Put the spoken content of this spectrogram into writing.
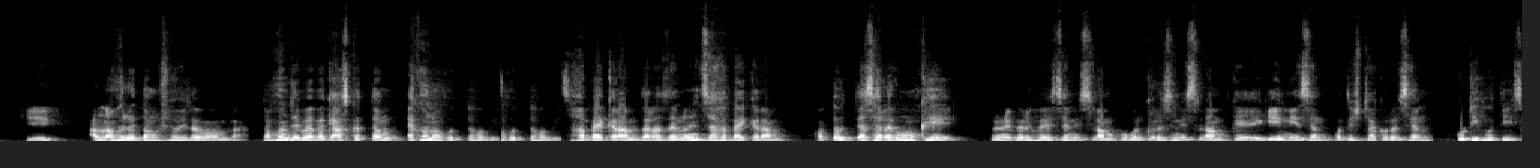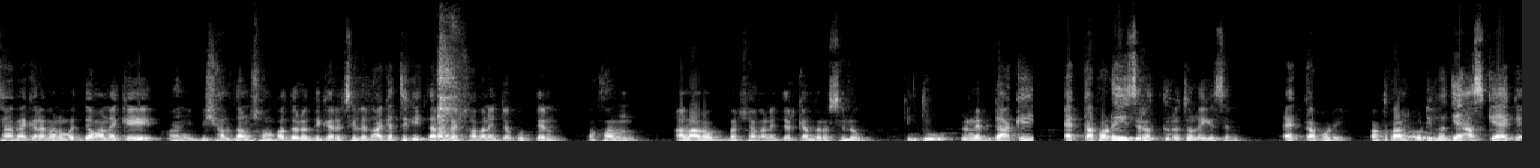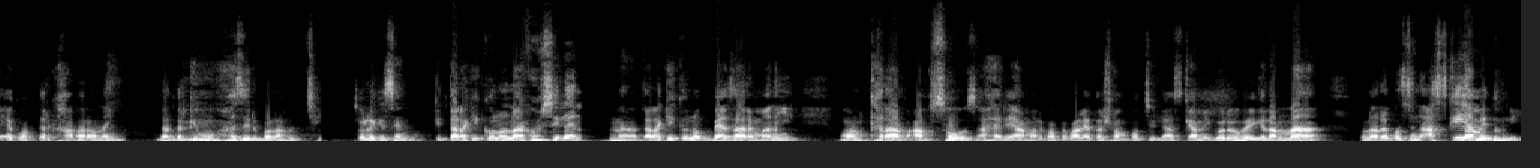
আর না হলে ধ্বংস হয়ে যাব আমরা। তখন যেভাবে কাজ করতাম এখনও করতে হবে করতে হবে। সাহাবাইকারাম যারা জেনুইন সাহাবাইকারাম কত অত্যাচারের মুখে হয়েছেন ইসলাম, কবুল করেছেন ইসলামকে, এগিয়ে নিয়েছেন, প্রতিষ্ঠা করেছেন কোটিপতি। সাহাবাইকারামের মধ্যে অনেকে মানে বিশাল ধন সম্পদের অধিকারী ছিলেন। আগে থেকেই তারা ব্যবসা বাণিজ্য করতেন। তখন আল আরব ব্যবসা বাণিজ্যের কেন্দ্র ছিল। কিন্তু প্রণব ডাকে এক কাপড়ে হিজরত করে চলে গেছেন। এক কাপড়ে। গতকাল কোটিপতি, আজকে এক এক খাবারও নাই। যাদেরকে মুহাজির বলা হচ্ছে। চলে গেছেন। কি তারা কি কোনো নাখোশ ছিলেন? না, তারা কি কোনো বেজার মানি মন খারাপ আফসোস। আহারে আমার গতকাল এত সম্পদ ছিল আজকে আমি গরিব হয়ে গেলাম না। ওনারা বলছেন আজকেই আমি ধনী।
